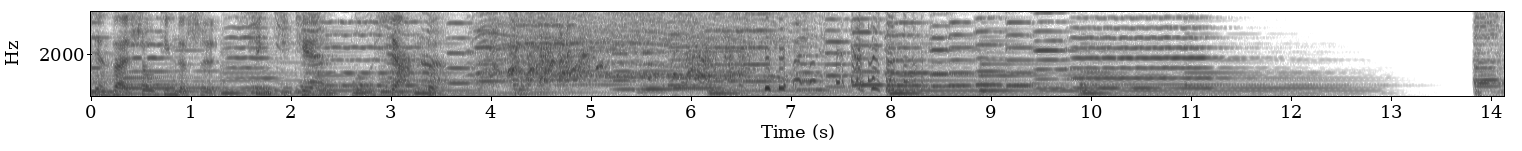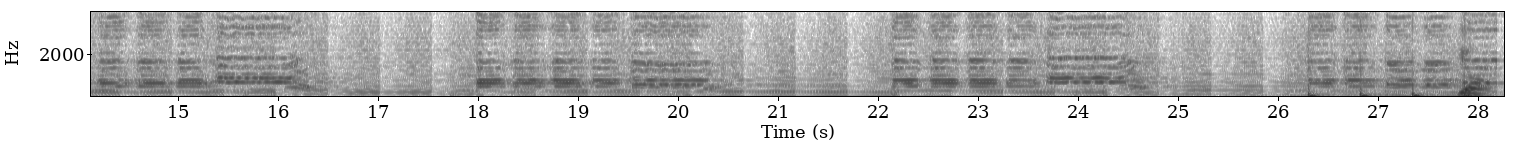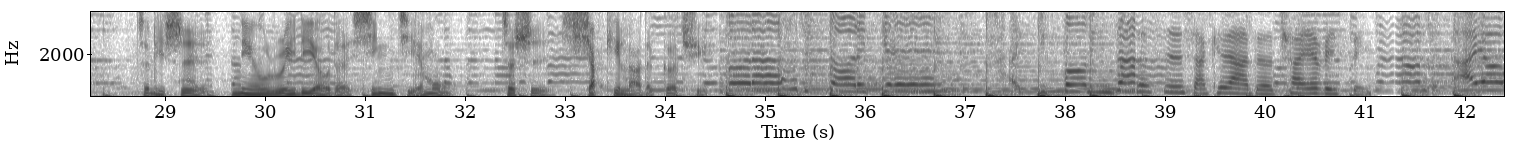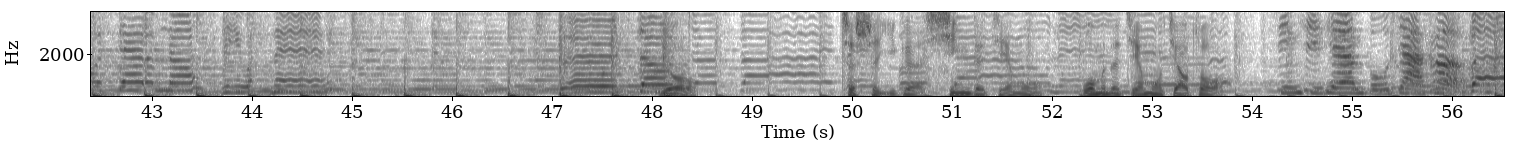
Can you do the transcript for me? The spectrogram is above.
现在收听的是星期天不下课。这里是 New Radio 的新节目，这是 Shakira 的歌曲。这是 Shakira 的 Try Everything。有，这是一个新的节目，我们的节目叫做星期天不下课。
